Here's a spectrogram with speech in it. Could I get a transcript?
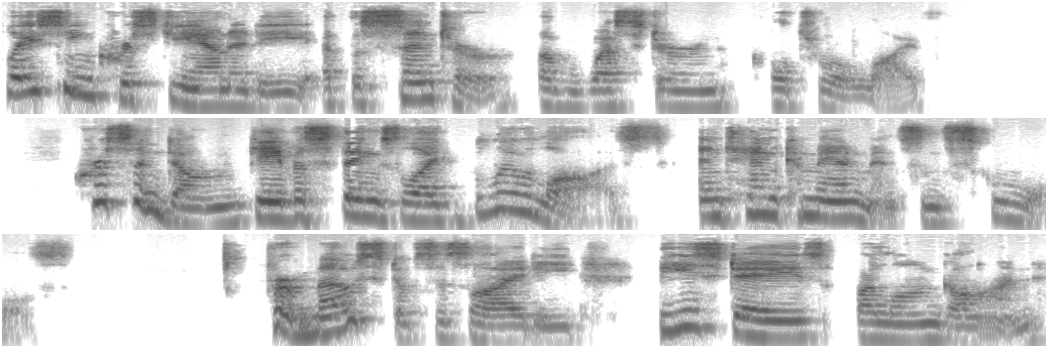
Placing Christianity at the center of Western cultural life. Christendom gave us things like blue laws and Ten Commandments in schools. For most of society, these days are long gone.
